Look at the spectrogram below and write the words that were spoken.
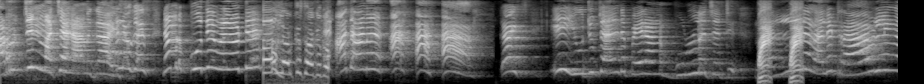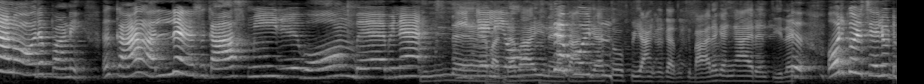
അർജുൻ മച്ചാനാണ് ഗൈസ് ഹലോ ഗൈസ് നമ്മുടെ പുതിയ വീഡിയോട്ട് എല്ലാവർക്കും സ്വാഗതം. അതാണ്. ഗൈസ് ഈ യൂട്യൂബ് ചാനലിന്റെ പേരാണ് ബുള്ളറ്റ് നല്ല പിന്നെ ഇറ്റലിയോ വല്ലഭായിനെ ഒക്കെ പോയിട്ടുണ്ട്. കാന്തിയാത്തോപ്പി അങ്ങ് ബാലഗംഗാരൻ തില ഓർക്കൊരു salute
